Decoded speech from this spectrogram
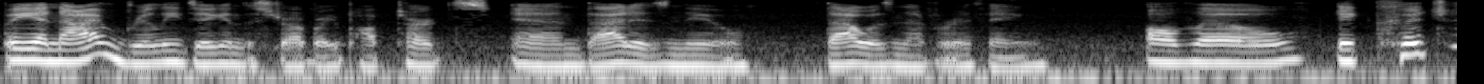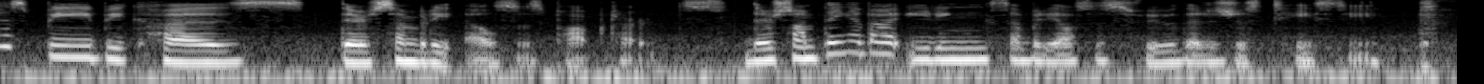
But yeah, now I'm really digging the strawberry Pop Tarts, and that is new. That was never a thing. Although, it could just be because there's somebody else's Pop Tarts. There's something about eating somebody else's food that is just tasty.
